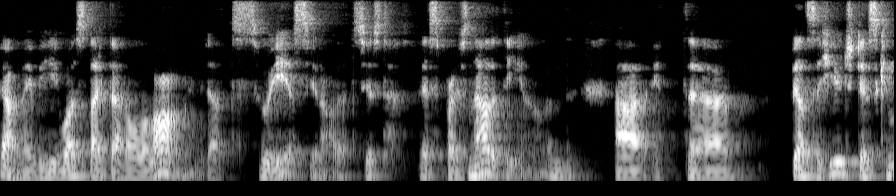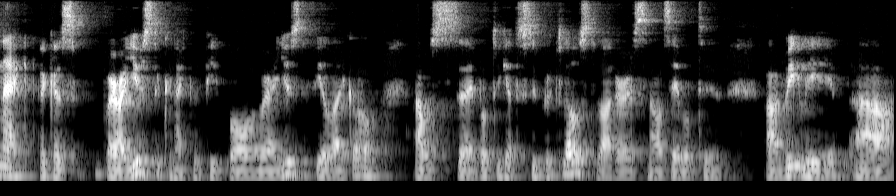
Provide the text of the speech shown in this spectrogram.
yeah, maybe he was like that all along. Maybe that's who he is, you know. That's just his personality, you know. And uh, it uh, builds a huge disconnect because where I used to connect with people, where I used to feel like, oh, I was able to get super close to others, and I was able to uh, really uh,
